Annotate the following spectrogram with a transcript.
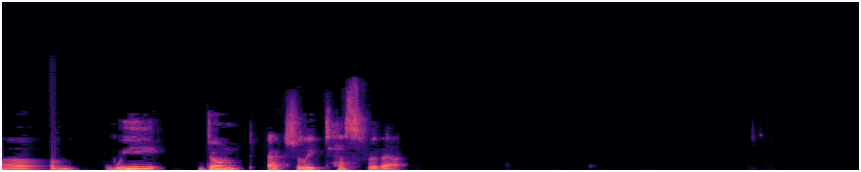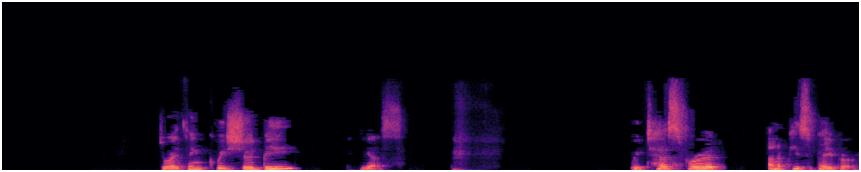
um, we don't actually test for that. Do I think we should be? Yes. We test for it on a piece of paper.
